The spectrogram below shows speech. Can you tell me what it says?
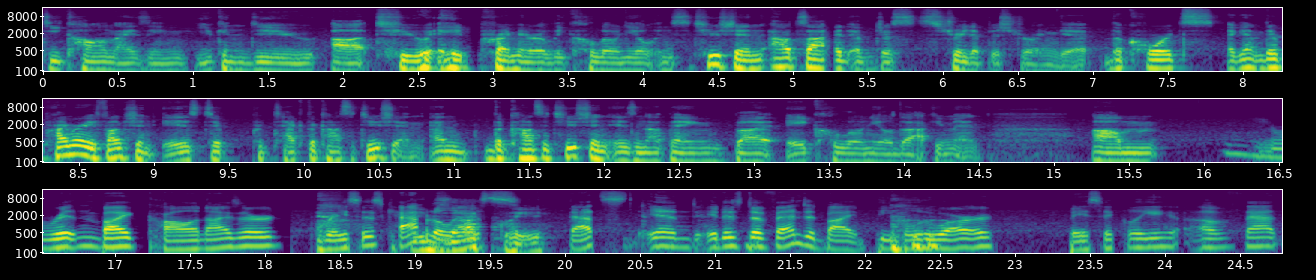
decolonizing you can do uh, to a primarily colonial institution outside of just straight up destroying it. The courts, again, their primary function is to protect the Constitution, and the Constitution is nothing but a colonial document. Um, written by colonizer racist capitalists. Exactly. That's and it is defended by people who are basically of that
